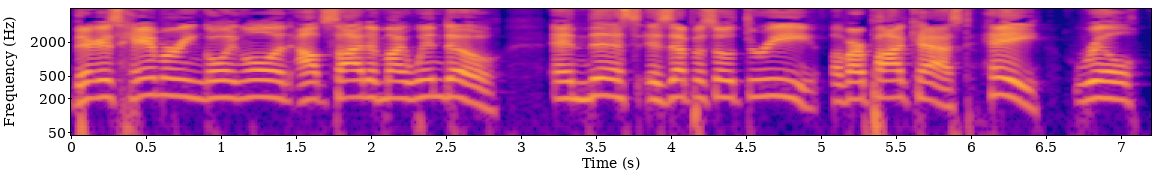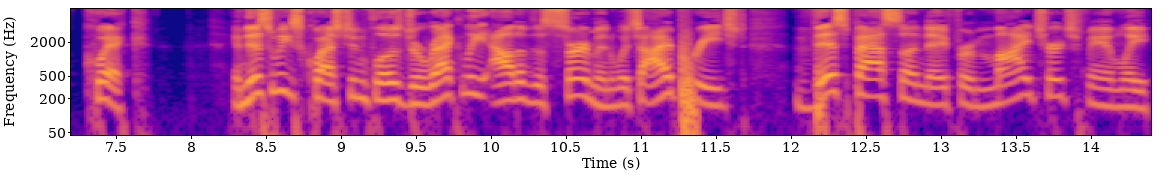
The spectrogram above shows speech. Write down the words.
There is hammering going on outside of my window. And this is episode three of our podcast, Hey, Real Quick. And this week's question flows directly out of the sermon which I preached this past Sunday for my church family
